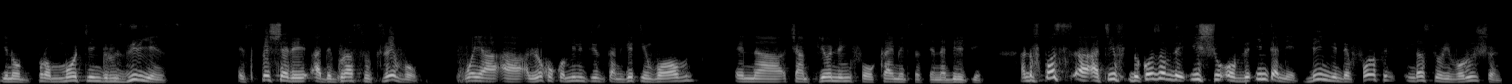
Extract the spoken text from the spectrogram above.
you know promoting resilience, especially at the grassroots level, where uh, local communities can get involved in championing for climate sustainability. And of course, Atif, because of the issue of the internet being in the fourth industrial revolution,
